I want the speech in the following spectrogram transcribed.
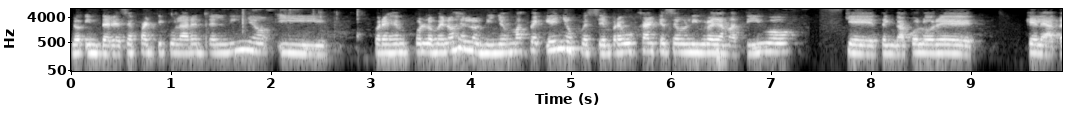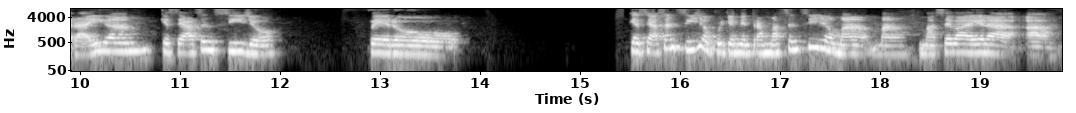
los intereses particulares del niño y, por ejemplo, por lo menos en los niños más pequeños, pues siempre buscar que sea un libro llamativo, que tenga colores que le atraigan, que sea sencillo, pero que sea sencillo, porque mientras más sencillo, más, más, más se va a él a,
